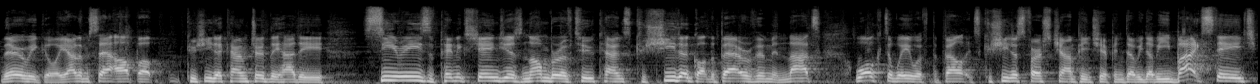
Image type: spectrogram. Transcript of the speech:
There we go. He had him set up, but Kushida countered. They had a series of pin exchanges, number of two counts. Kushida got the better of him in that, walked away with the belt. It's Kushida's first championship in WWE. Backstage,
